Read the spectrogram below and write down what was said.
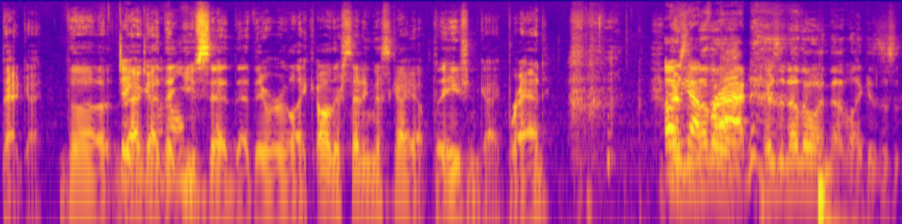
Bad guy. The Jake bad guy that you said that they were like, oh, they're setting this guy up, the Asian guy, Brad. Oh, yeah, another Brad. One. There's another one that like is this.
